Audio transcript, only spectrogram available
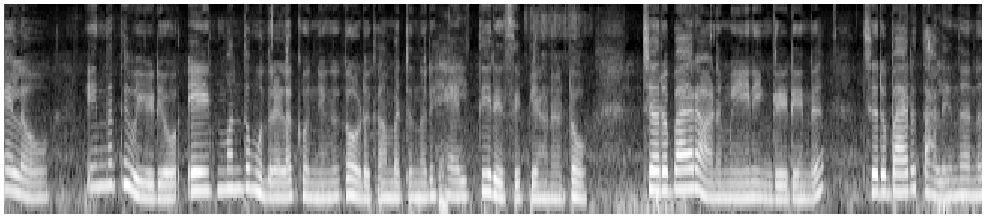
ഹലോ ഇന്നത്തെ വീഡിയോ എയ്റ്റ് മന്ത് മുതലുള്ള കുഞ്ഞുങ്ങൾക്ക് കൊടുക്കാൻ പറ്റുന്ന ഒരു ഹെൽത്തി റെസിപ്പിയാണ് കേട്ടോ ചെറുപയറാണ് മെയിൻ ഇൻഗ്രീഡിയന്റ് ചെറുപയർ തലേന്ന് തന്നെ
